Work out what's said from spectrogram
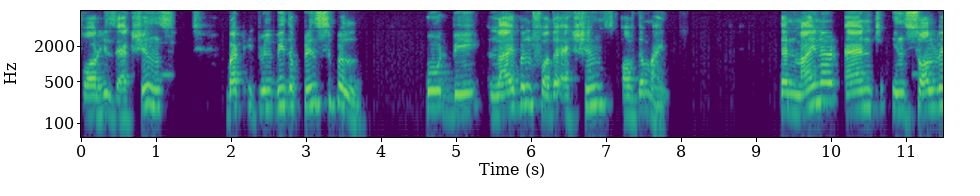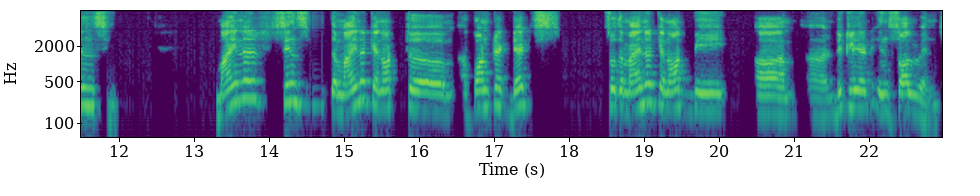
for his actions, but it will be the principal who would be liable for the actions of the minor. Then minor and insolvency. Minor, since the minor cannot uh, contract debts, so the minor cannot be um, uh, declared insolvent.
